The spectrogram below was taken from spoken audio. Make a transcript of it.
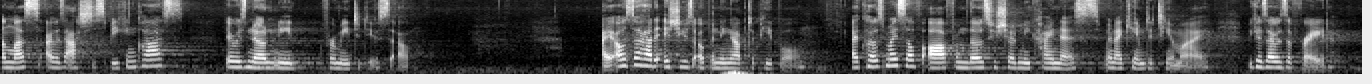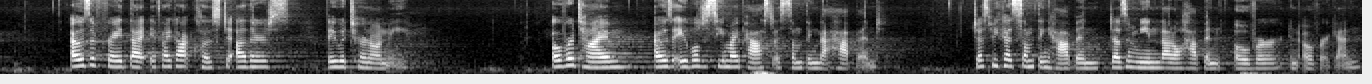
unless I was asked to speak in class, there was no need for me to do so. I also had issues opening up to people. I closed myself off from those who showed me kindness when I came to TMI because I was afraid. I was afraid that if I got close to others, they would turn on me. Over time, I was able to see my past as something that happened. Just because something happened doesn't mean that'll happen over and over again.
